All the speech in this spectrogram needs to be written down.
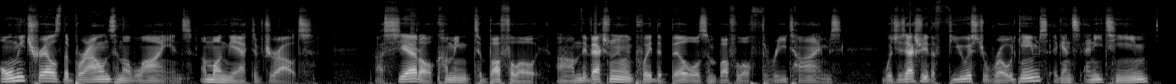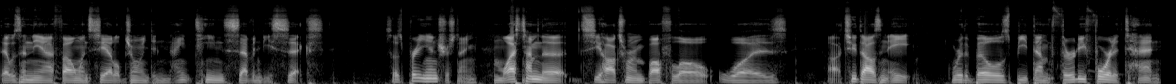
only trails the Browns and the Lions among the active droughts. Uh, Seattle coming to Buffalo, um, they've actually only played the Bills in Buffalo three times, which is actually the fewest road games against any team that was in the NFL when Seattle joined in 1976. So it's pretty interesting. Last time the Seahawks were in Buffalo was uh, 2008, where the Bills beat them 34 to 10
